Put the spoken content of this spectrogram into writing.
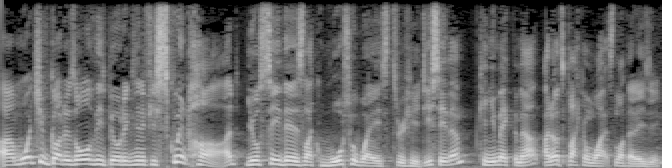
Um, what you've got is all of these buildings, and if you squint hard, you'll see there's like waterways through here. Do you see them? Can you make them out? I know it's black and white, it's not that easy.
